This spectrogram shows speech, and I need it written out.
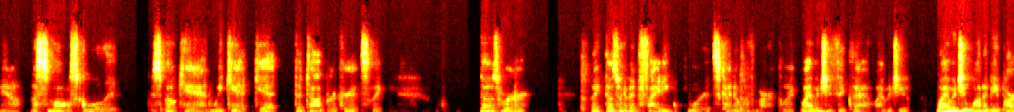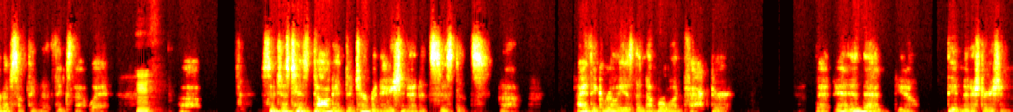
you know, a small school in Spokane. We can't get the top recruits. Like those were, like those would have been fighting words, kind of with Mark. Like, why would you think that? Why would you? Why would you want to be part of something that thinks that way? Hmm. Uh, so just his dogged determination and insistence, uh, I think, really is the number one factor. That and, and then you know the administration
